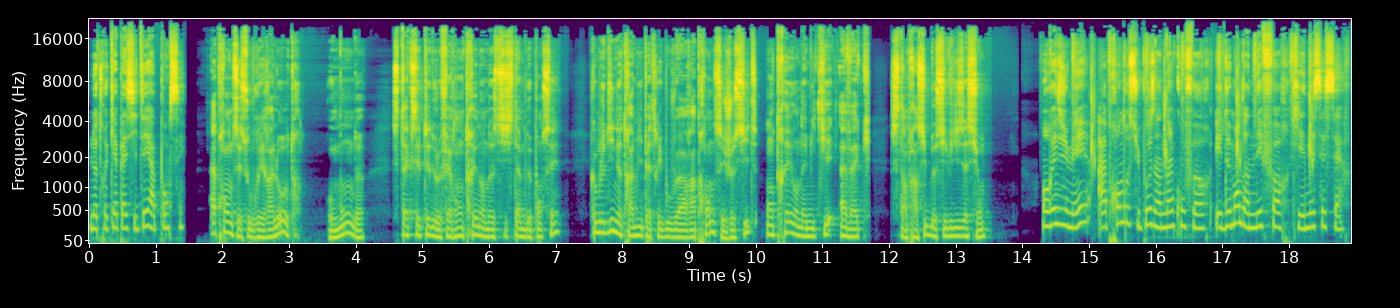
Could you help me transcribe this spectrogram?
notre capacité à penser. Apprendre, c'est s'ouvrir à l'autre, au monde, c'est accepter de le faire entrer dans notre système de pensée. Comme le dit notre ami Patrick Bouvard, apprendre, c'est, je cite, entrer en amitié avec. C'est un principe de civilisation. En résumé, apprendre suppose un inconfort et demande un effort qui est nécessaire,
